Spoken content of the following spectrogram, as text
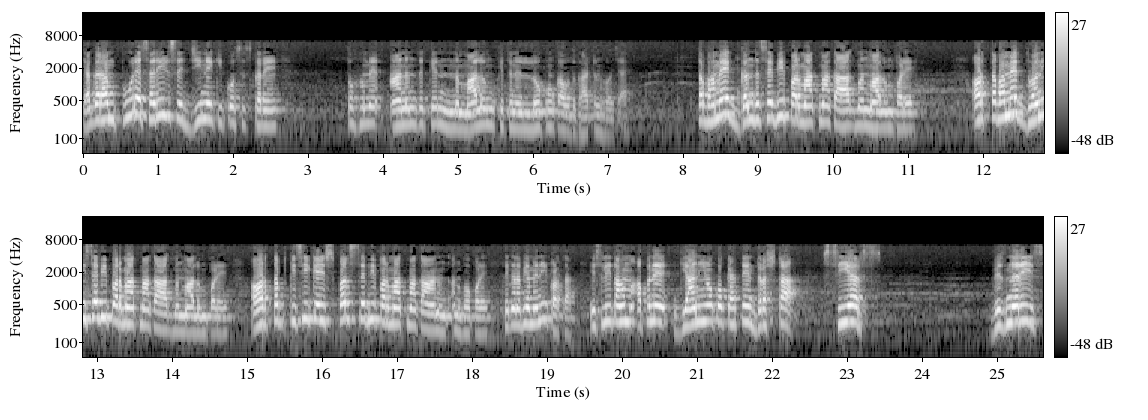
कि अगर हम पूरे शरीर से जीने की कोशिश करें तो हमें आनंद के न मालूम कितने लोगों का उद्घाटन हो जाए। तब हमें गंध से भी परमात्मा का आगमन मालूम पड़े, और तब हमें ध्वनि से भी परमात्मा का आगमन मालूम पड़े, और तब किसी के स्पर्श से भी परमात्मा का आनंद अनुभव पड़े। लेकिन अभी हमें नहीं पड़ता। इसलिए तो हम अपने ज्ञानियों को कहते हैं, दृष्टा सीयर्स विजनरीज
